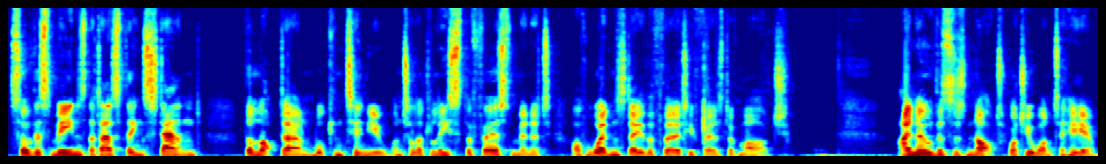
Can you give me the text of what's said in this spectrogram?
So this means that as things stand, the lockdown will continue until at least the first minute of Wednesday, the 31st of March. I know this is not what you want to hear,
